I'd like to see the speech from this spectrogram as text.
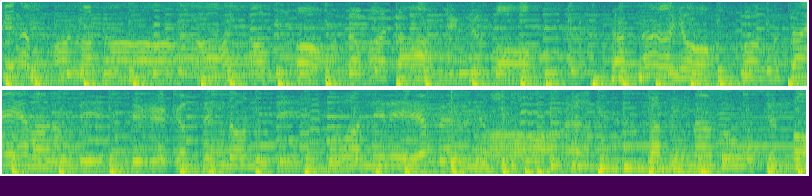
กินน้ำอ่อนมาตอนอ่อนต่อแต่ว่าจางยิ่งเยอะสองสัทธายองฟังใส่มาน้ำดีดื้อกับเสียงดนตรีมวนนี่เรียกเป็นยองกันหน้าทุกจนบอก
